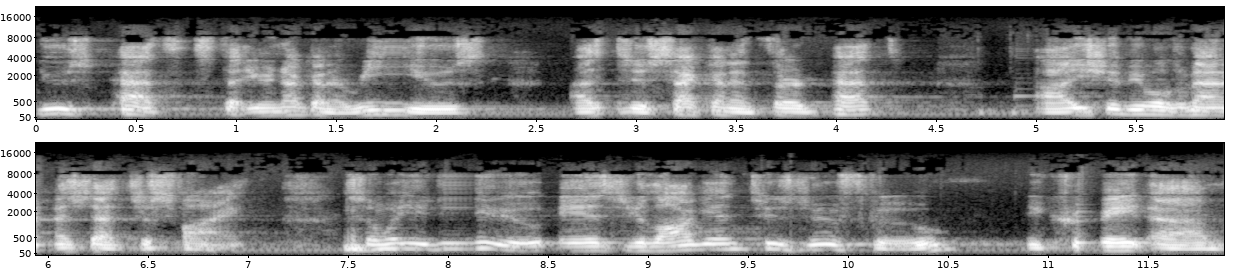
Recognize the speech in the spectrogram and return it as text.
use pets that you're not going to reuse as your second and third pet, uh, you should be able to manage that just fine. So what you do is you log into Xu-Fu, you create um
